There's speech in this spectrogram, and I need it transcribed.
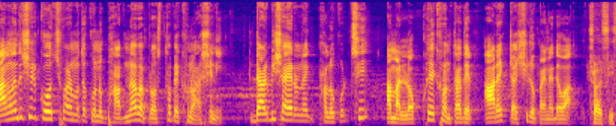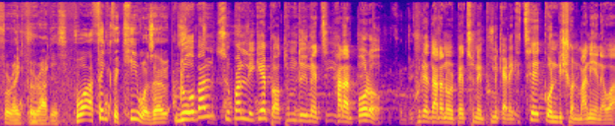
বাংলাদেশের কোচ হওয়ার মতো কোনো ভাবনা বা প্রস্তাব এখনও আসেনি। ডার্বি শায়ার অনেক ভালো করছে। আমার লক্ষ্য এখন তাদের আরেকটা শিরোপা এনে দেওয়া। গ্লোবাল সুপার লিগে প্রথম দুই ম্যাচ হারার পরও ঘুরে দাঁড়ানোর পেছনে ভূমিকা রেখেছে কন্ডিশন মানিয়ে নেওয়া।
